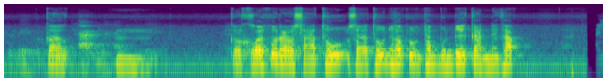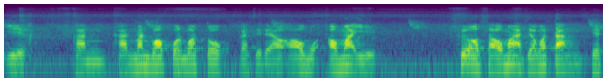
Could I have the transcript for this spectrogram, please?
พระเดชพระก็คุณท่านนะครัอืบม ก็ขอให้พวกเราสาธุสาธุนะครับร่วมทำบุญด้วยกันนะครับอีกขันขันมันบ่ฝนบ่ตกก็สิได้เอาเอาเอามาอีก คือเอาเสามาเดี๋ยวมาตั้งเฮ็ด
